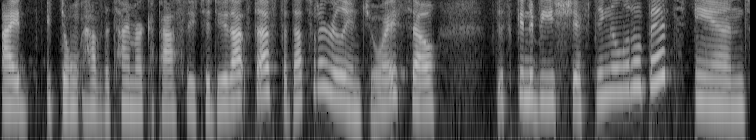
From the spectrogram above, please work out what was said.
I, don't have the time or capacity to do that stuff, but that's what I really enjoy. So, I'm just going to be shifting a little bit and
